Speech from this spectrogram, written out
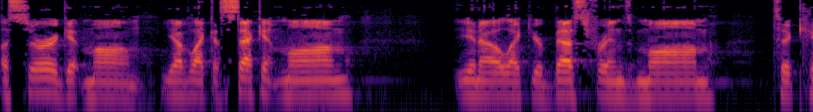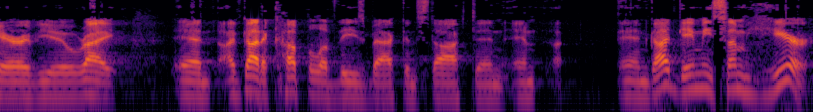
a surrogate mom? You have like a second mom you know, like your best friend's mom took care of you, right? And I've got a couple of these back in Stockton, and and God gave me some here.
